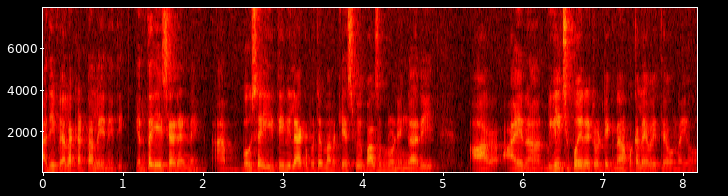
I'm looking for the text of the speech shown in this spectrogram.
అది వెలకట్టలేనిది. ఎంత చేశాడండి? ఆ బహుశా ఈటీవీ లేకపోతే మనకి ఎస్పి బాలసుబ్రహ్మణ్యం గారి ఆయన మిగిల్చిపోయినటువంటి జ్ఞాపకాలు ఏవైతే ఉన్నాయో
